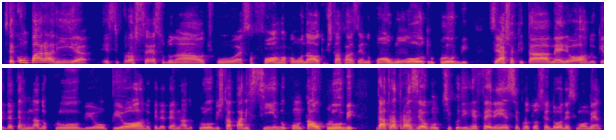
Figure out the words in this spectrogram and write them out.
Você compararia esse processo do Náutico, essa forma como o Náutico está fazendo, com algum outro clube? Você acha que está melhor do que determinado clube ou pior do que determinado clube? Está parecido com tal clube? Dá para trazer algum tipo de referência para o torcedor nesse momento?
